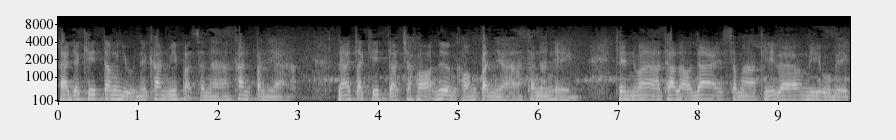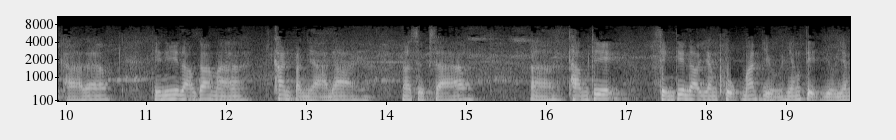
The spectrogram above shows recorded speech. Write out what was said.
ถ้าจะคิดต้องอยู่ในขั้นวิปัสสนาขั้นปัญญา และจะคิดจากเฉพาะเรื่องของปัญญาเท่านั้นเอง เช่นว่าถ้าเราได้สมาธิแล้วมีอุเบกขาแล้ว ทีนี้เราก็มาขั้นปัญญาได้ มาศึกษาทำที่สิ่งที่เรายังผูกมัดอยู่ ยังติดอยู่ยัง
